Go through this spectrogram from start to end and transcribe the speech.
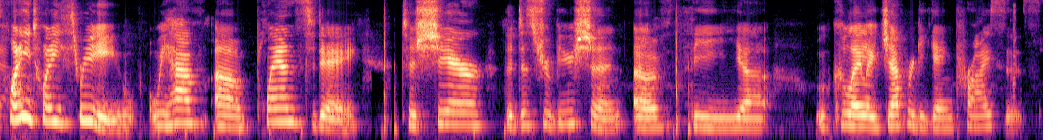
2023, we have uh, plans today to share the distribution of the uh, Ukulele Jeopardy game prizes.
